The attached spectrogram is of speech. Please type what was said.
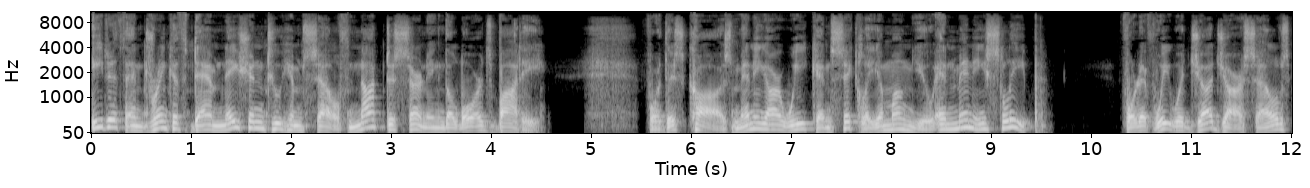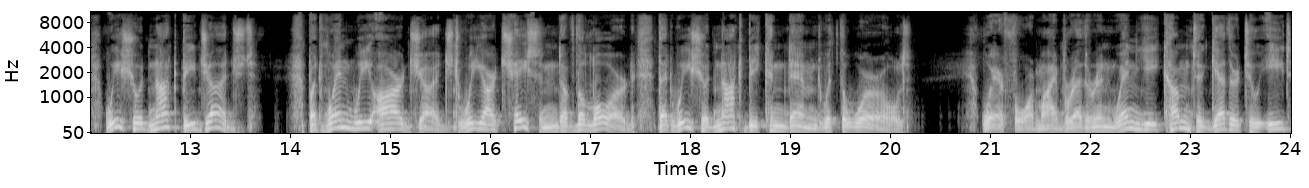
eateth and drinketh damnation to himself, not discerning the Lord's body. For this cause many are weak and sickly among you, and many sleep. For if we would judge ourselves, we should not be judged. But when we are judged, we are chastened of the Lord, that we should not be condemned with the world. Wherefore, my brethren, when ye come together to eat,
